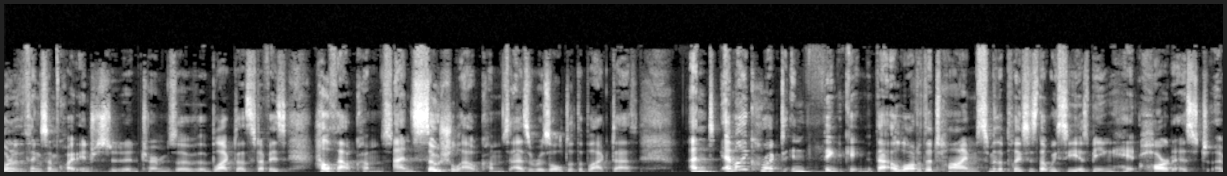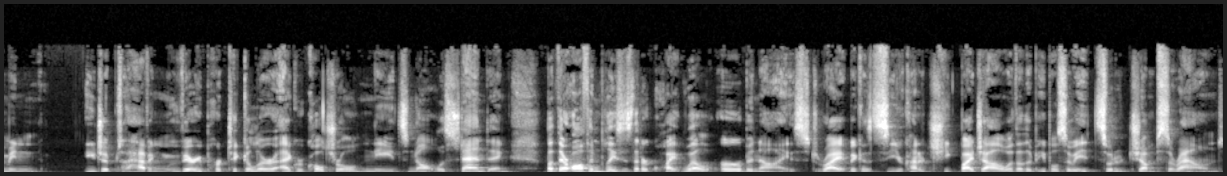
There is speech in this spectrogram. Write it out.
one of the things I'm quite interested in, in terms of Black Death stuff is health outcomes and social outcomes as a result of the Black Death. And am I correct in thinking that a lot of the time, some of the places that we see as being hit hardest, I mean, Egypt having very particular agricultural needs notwithstanding. But they're often places that are quite well urbanized, right? Because you're kind of cheek by jowl with other people, so it sort of jumps around.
